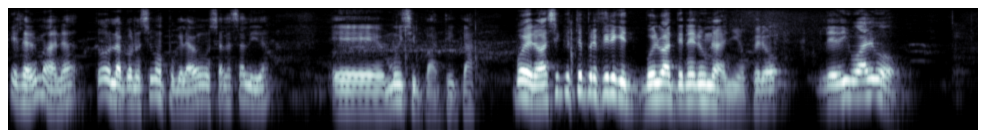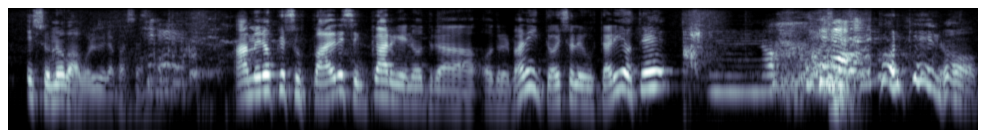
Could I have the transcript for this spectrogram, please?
que es la hermana. Todos la conocemos porque la vemos a la salida. eh, muy simpática. Bueno, así que usted prefiere que vuelva a tener un año, pero le digo algo, eso no va a volver a pasar. A menos que sus padres se encarguen otra, otro hermanito. ¿Eso le gustaría a usted? Mm, No. ¿Por qué no?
